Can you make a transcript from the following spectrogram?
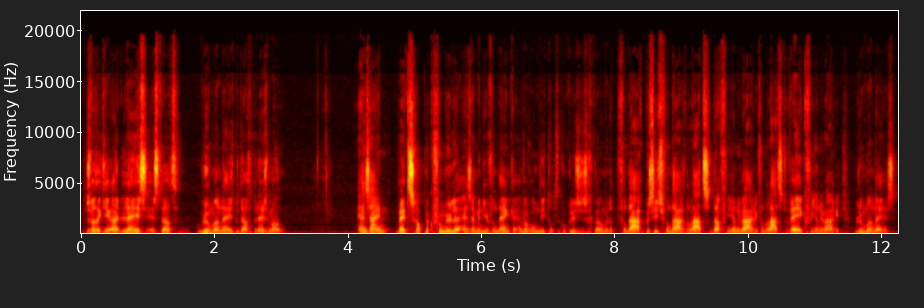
Dus wat ik hieruit lees is dat Blue Monday is bedacht door deze man. En zijn wetenschappelijke formule en zijn manier van denken en waarom hij tot de conclusie is gekomen dat vandaag, precies vandaag, de laatste dag van januari, van de laatste week van januari, Blue Monday is.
